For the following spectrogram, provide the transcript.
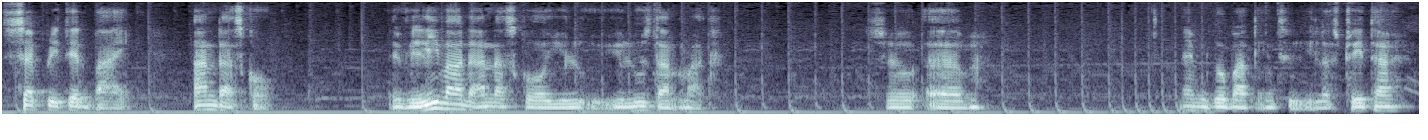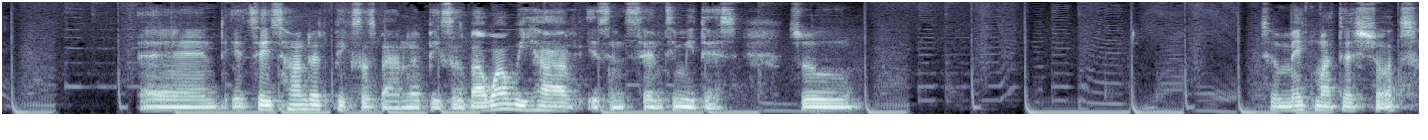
separated by underscore. If you leave out the underscore you you lose that mark. So um, let me go back into illustrator and it says 100 pixels by 100 pixels but what we have is in centimeters. So to make matters short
